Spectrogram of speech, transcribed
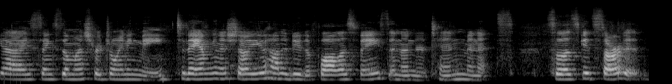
Guys, thanks so much for joining me. Today I'm going to show you how to do the flawless face in under 10 minutes. So let's get started.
